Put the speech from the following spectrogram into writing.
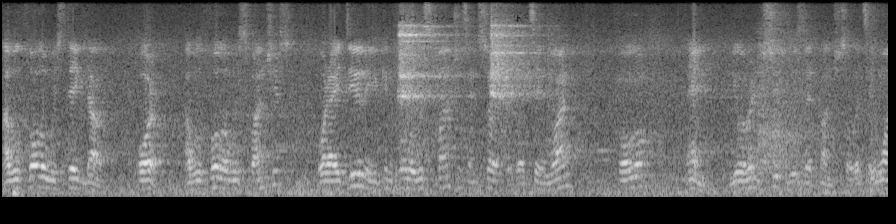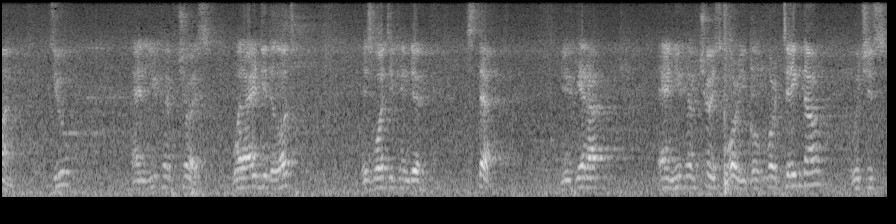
I will follow with takedown. Or I will follow with punches. Or ideally you can follow with punches and so let's say one, follow, and you already shift with that punch. So let's say one, two, and you have choice. What I did a lot is what you can do. Step. You get up and you have choice or you go for takedown, which is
